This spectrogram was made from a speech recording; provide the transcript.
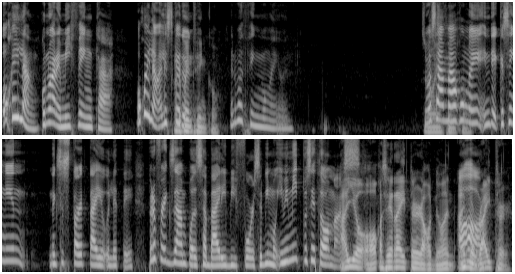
Okay lang. Kunwari, may thing ka. Okay lang, alis ka Ano dun. yung thing ko? Ano ba thing mo ngayon? Ano Sumasama yung ako ngayon. Hindi, kasi ngayon, nagsistart tayo ulit eh. Pero for example, sa Bali before, sabihin mo, imi-meet ko si Thomas. Ay, oo, kasi writer ako noon. I'm a Oo. writer.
